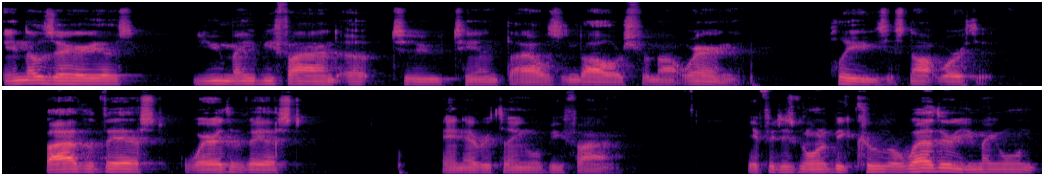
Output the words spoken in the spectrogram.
in those areas, you may be fined up to $10,000 for not wearing it. Please, it's not worth it. Buy the vest, wear the vest, and everything will be fine. If it is going to be cooler weather, you may want to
